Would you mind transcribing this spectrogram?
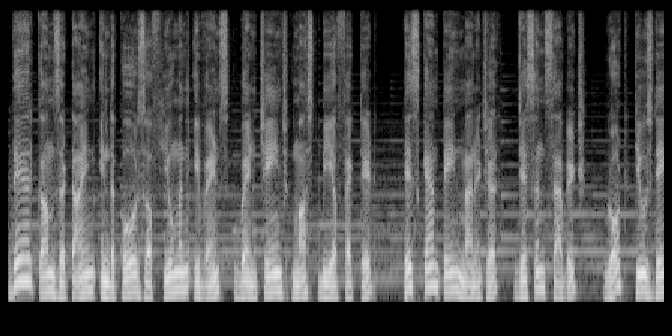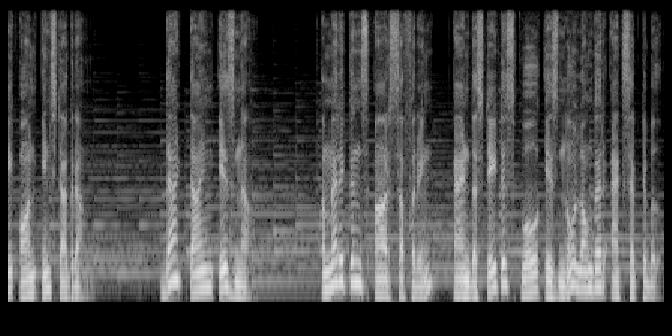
There comes a time in the course of human events when change must be affected, his campaign manager, Jason Savage, wrote Tuesday on Instagram. That time is now. Americans are suffering, and the status quo is no longer acceptable.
